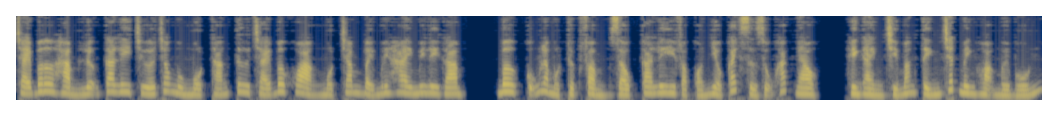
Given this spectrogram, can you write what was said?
Trái bơ hàm lượng kali chứa trong mùng 1 tháng 4 trái bơ khoảng 172mg. Bơ cũng là một thực phẩm giàu kali và có nhiều cách sử dụng khác nhau. Hình ảnh chỉ mang tính chất minh họa 14.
